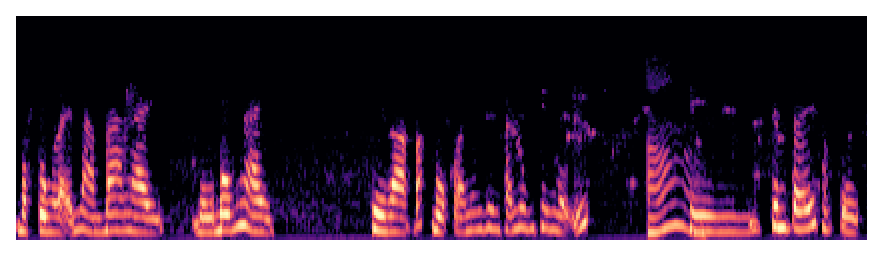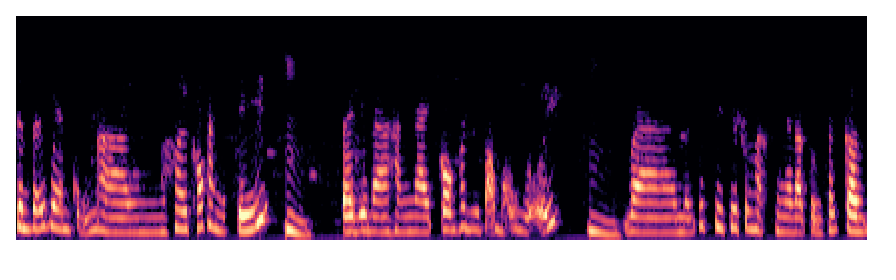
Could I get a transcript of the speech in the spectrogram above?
một tuần lễ làm 3 ngày nghỉ 4 ngày thì là bắt buộc là nhân viên phải luân phiên nghỉ Ồ. thì kinh tế thật sự kinh tế của em cũng là hơi khó khăn một tí Ừ. tại vì là hàng ngày con phải đi bảo mẫu gửi Ừ. và những cái chi tiêu sinh hoạt hàng ngày là cần phải cần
